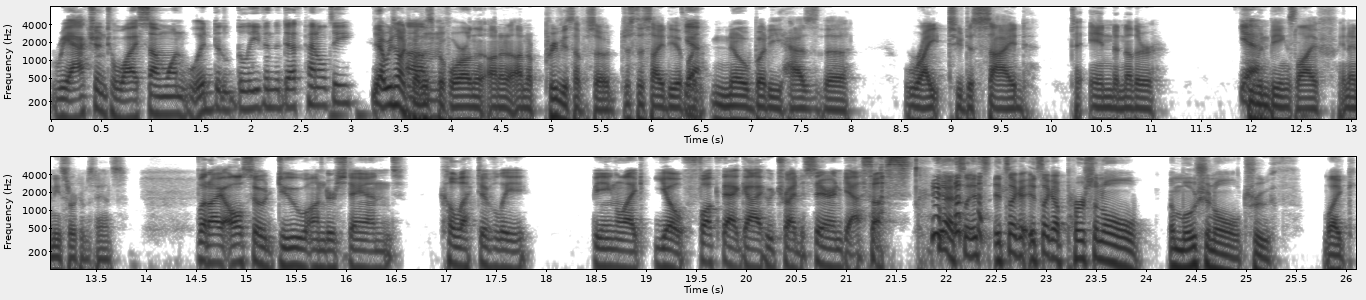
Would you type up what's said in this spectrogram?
reaction to why someone would believe in the death penalty. yeah, we talked about this Um, before on the, on a, on a previous episode. Just this idea of Yeah. like nobody has the right to decide to end another Yeah, human being's life in any circumstance. but I also do understand collectively being like, "Yo, fuck that guy who tried to sarin gas us." yeah, it's it's it's like a, it's like a personal emotional truth. Like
